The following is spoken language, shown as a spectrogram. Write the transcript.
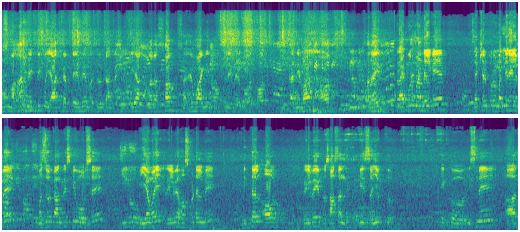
उस महान व्यक्ति को याद करते हुए मजदूर कांग्रेस ने किया। हमारा सब सहभागी लोगों के लिए बहुत बहुत धन्यवाद और बधाई। रायपुर मंडल के दक्षिण पूर्व मध्य रेलवे मजदूर कांग्रेस की ओर से बी रेलवे हॉस्पिटल में मित्तल और रेलवे प्रशासन की संयुक्त एक, इसमें आज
